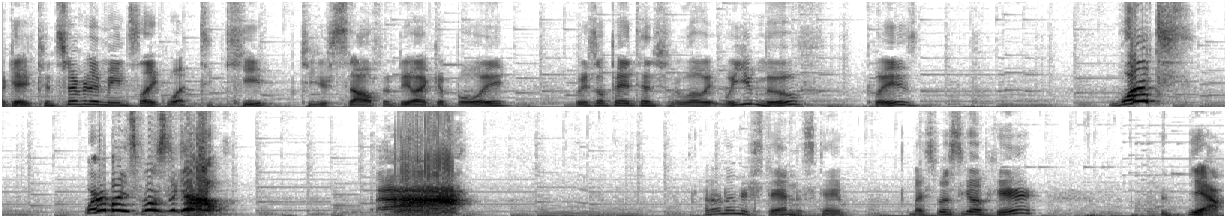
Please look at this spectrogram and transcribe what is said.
Okay, conservative means like what? To keep to yourself and be like a bully? Please don't pay attention to Willie. Will you move? Please? What? Where am I supposed to go? Ah! I don't understand this game. Am I supposed to go up here? Yeah,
